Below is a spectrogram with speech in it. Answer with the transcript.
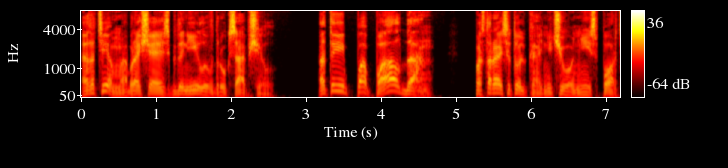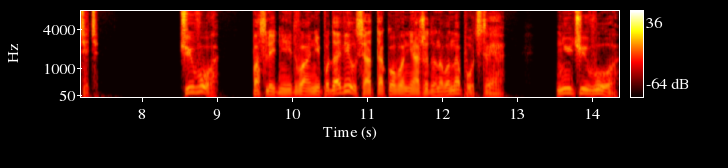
А затем, обращаясь к Даниилу, вдруг сообщил. «А ты попал, Дан? Постарайся только ничего не испортить». «Чего?» Последний едва не подавился от такого неожиданного напутствия. «Ничего.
